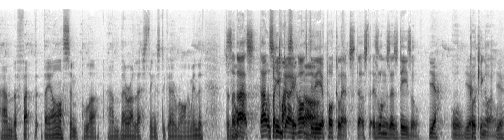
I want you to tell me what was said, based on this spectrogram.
and the fact that they are simpler and there are less things to go wrong. I mean, the, the So that's that will that's keep going classic after the apocalypse. That'll as long as there's diesel yeah or yeah, cooking oil, Yeah.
